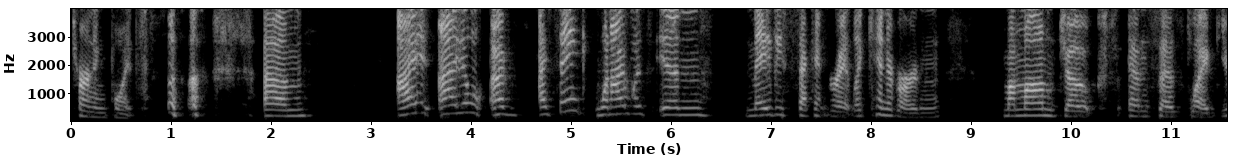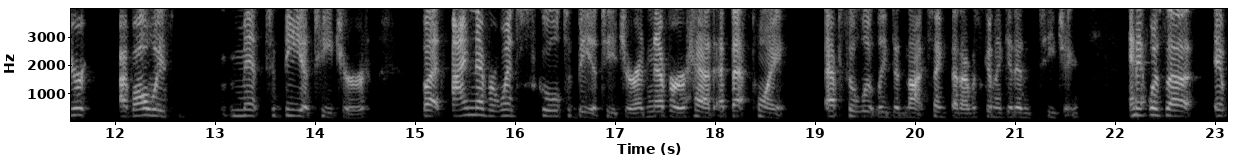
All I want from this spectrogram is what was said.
turning points. um, I I don't I I think when I was in maybe second grade, like kindergarten, my mom jokes and says like you're I've always meant to be a teacher, but I never went to school to be a teacher. I never had at that point absolutely did not think that I was going to get into teaching. And it was a it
